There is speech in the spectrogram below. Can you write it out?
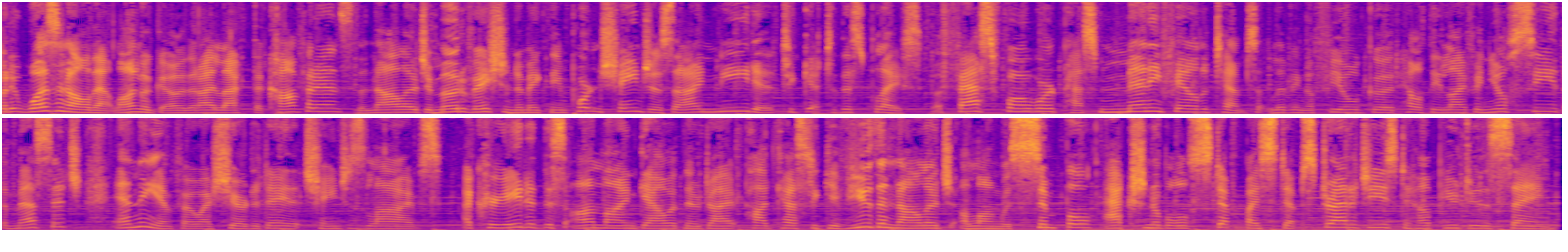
But it wasn't all that long ago that I lacked the confidence, the knowledge, and motivation to make the important changes that I needed to get to this place. But fast forward past many failed attempts at living a feel good, healthy life, and you'll see the message and the info I share today that changes lives. I created this online Gal with No Diet podcast to give you the knowledge along with simple, actionable, step by step strategies to help you do the same.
